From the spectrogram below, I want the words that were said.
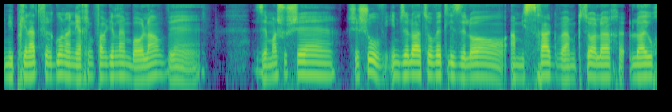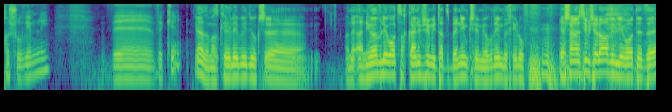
מבחינת פרגון אני הכי מפרגן להם בעולם, וזה משהו ש, ששוב, אם זה לא היה צובט לי, זה לא... המשחק והמקצוע לא, היה, לא היו חשובים לי, ו, וכן. כן, זה מזכיר לי בדיוק ש... אני, אני אוהב לראות שחקנים שמתעצבנים כשהם יורדים בחילוף. יש אנשים שלא אוהבים לראות את זה,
